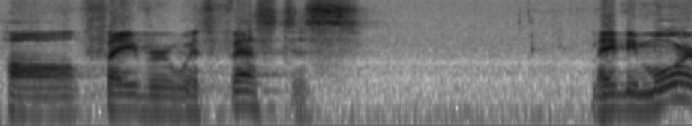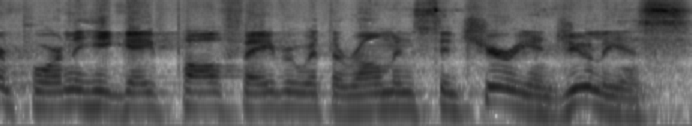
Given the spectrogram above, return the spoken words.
Paul favor with Festus. Maybe more importantly, he gave Paul favor with the Roman centurion, Julius.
